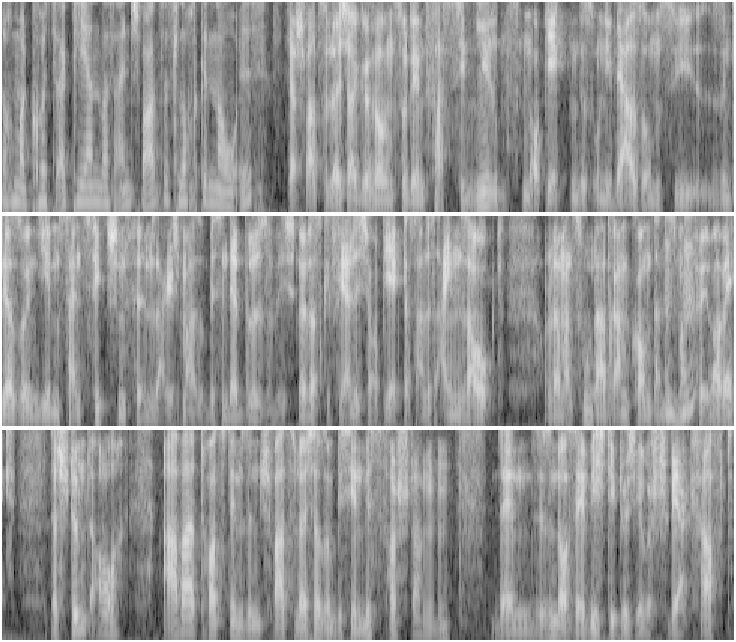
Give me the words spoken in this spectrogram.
noch mal kurz erklären, was ein schwarzes Loch genau ist? Ja, schwarze Löcher gehören zu den faszinierendsten Objekten des Universums. Sie sind ja so in jedem Science-Fiction-Film, sage ich mal, so ein bisschen der Bösewicht, ne? Das gefährliche Objekt, das alles einsaugt. Und wenn man zu nah dran kommt, dann ist man für immer weg. Das stimmt auch. Aber trotzdem sind schwarze Löcher so ein bisschen missverstanden, denn sie sind auch sehr wichtig durch ihre Schwerkraft.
